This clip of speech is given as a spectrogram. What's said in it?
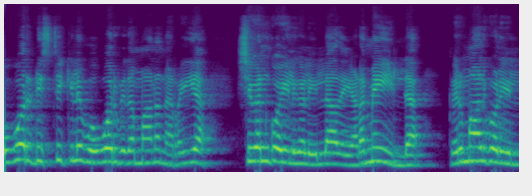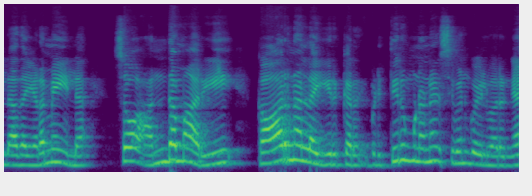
ஒவ்வொரு டிஸ்ட்ரிக்ட்லயும் ஒவ்வொரு விதமான நிறைய சிவன் கோயில்கள் இல்லாத இடமே இல்லை. பெருமாள் கோயில் இல்லாத இடமே இல்லை. ஸோ அந்த மாதிரி கார்னரில் இருக்கிற இப்படி திருமணம்னு சிவன் கோயில் வருங்க.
